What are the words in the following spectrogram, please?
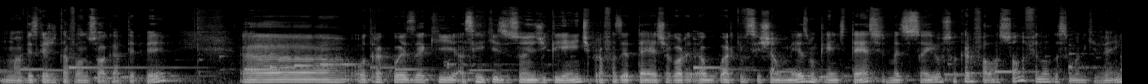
uma vez que a gente está falando só HTTP. Uh, ah, outra coisa é que as requisições de cliente para fazer teste, agora é o arquivo se chama mesmo cliente teste, mas isso aí eu só quero falar só no final da semana que vem.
